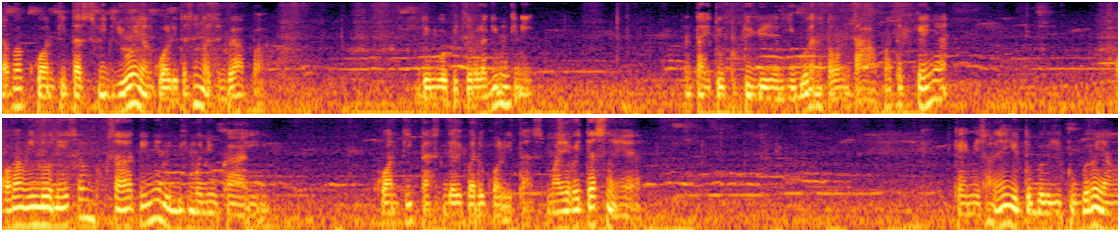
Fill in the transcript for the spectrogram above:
apa kuantitas video yang kualitasnya nggak seberapa. Dan gue pikir lagi mungkin entah itu untuk tujuan hiburan atau entah apa tapi kayaknya orang Indonesia untuk saat ini lebih menyukai kuantitas daripada kualitas mayoritasnya ya. Kayak misalnya youtuber-youtuber yang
